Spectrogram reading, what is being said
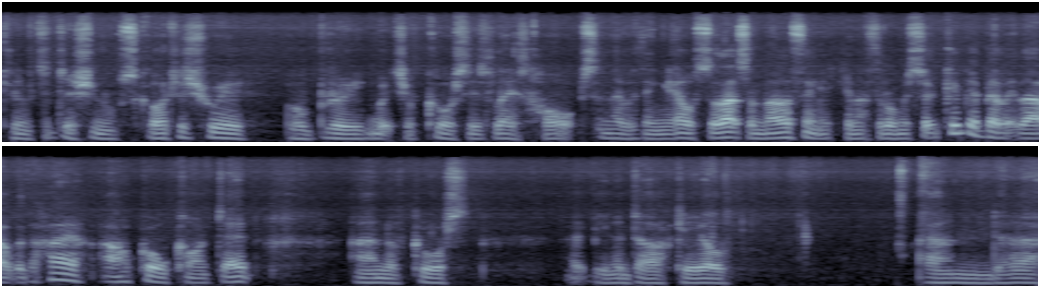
kind of traditional Scottish way of brewing, which of course is less hops and everything else. So that's another thing you kind of throw me. So it could be a bit like that with a higher alcohol content, and of course it being a dark ale and uh,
